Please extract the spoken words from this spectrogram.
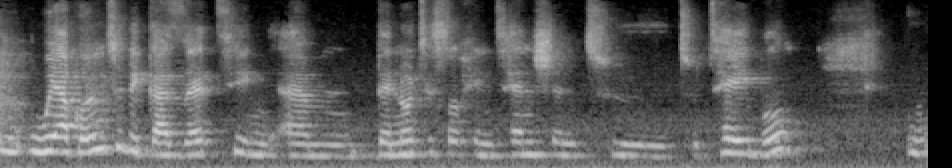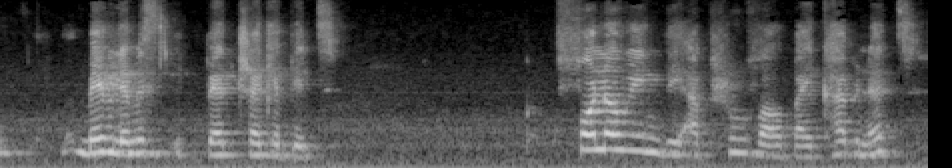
we are going to be gazetting um, the notice of intention to, to table. Maybe let me backtrack a bit. Following the approval by Cabinet,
